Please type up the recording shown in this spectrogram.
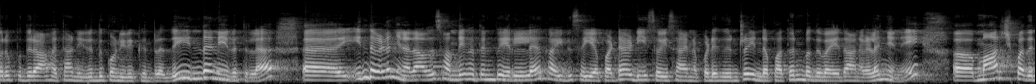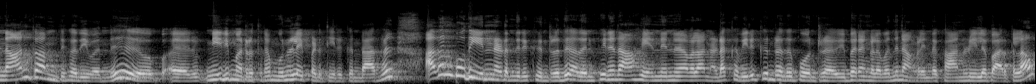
ஒரு புதிராகத்தான் இருந்து கொண்டிருக்கின்றது. இந்த நேரத்தில் இந்த இளைஞன் அதாவது சந்தேகத்தின் பேரில் கைது செய்யப்பட்ட டி சொய்சா எனப்படுகின்ற இந்த பத்தொன்பது வயதான இளைஞனை மார்ச் பதினான்காம் திகதி வந்து நீதிமன்றத்தில் முன்னிலைப்படுத்தி இருக்கின்றார்கள் அதன் போது என்ன நடந்திருக்கின்றது? அதன் பின்னராக என்னென்ன என்னவெல்லாம் நடக்கவிருக்கின்றது போன்ற விவரங்களை வந்து நாங்கள் இந்த காணொலியில் பார்க்கலாம்.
